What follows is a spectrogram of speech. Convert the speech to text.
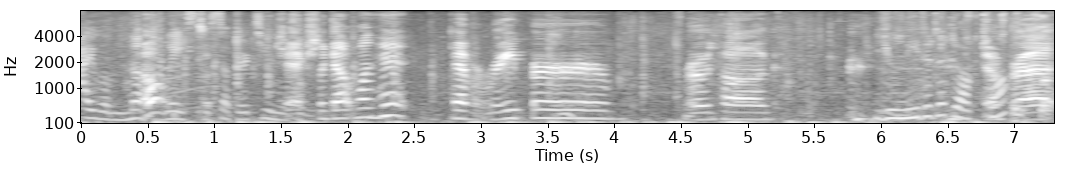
I will not Oh. waste this opportunity. She actually got one hit. They have a Reaper, Roadhog, You needed a doctor? Junkrat,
